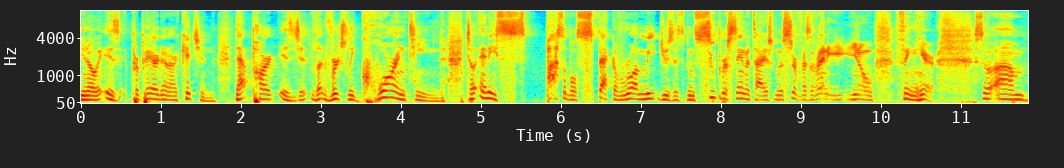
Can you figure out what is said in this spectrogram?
you know, is prepared in our kitchen, that part is just virtually quarantined till any possible speck of raw meat juice that's been super sanitized from the surface of any, you know, thing here. So. Um,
